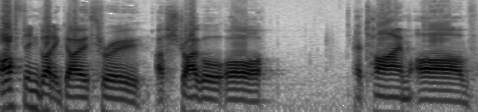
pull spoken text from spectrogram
often got to go through a struggle or a time of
